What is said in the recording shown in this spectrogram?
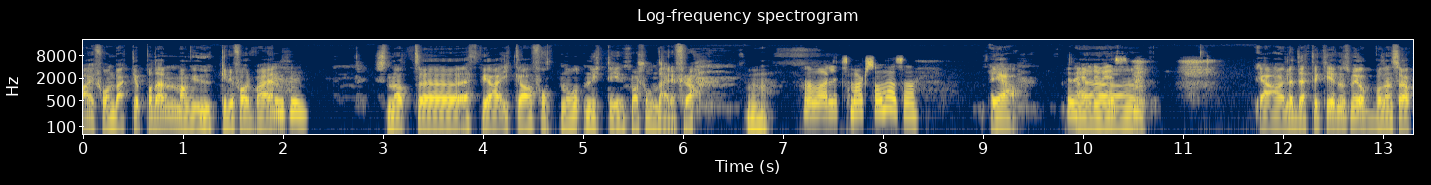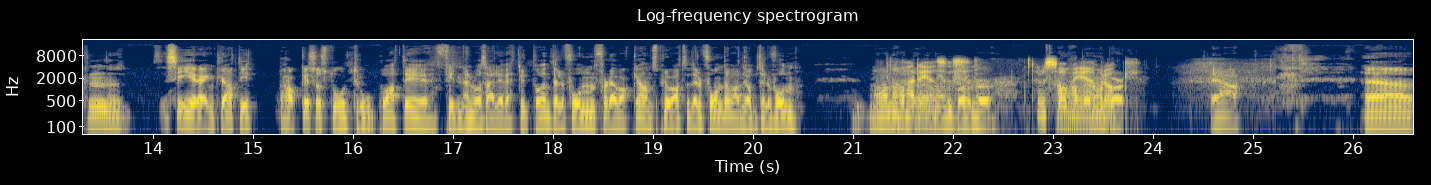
iPhone-backup på den mange uker i forveien, sånn at FBI ikke har fått noe nyttig informasjon derifra. Han var litt smart sånn, altså. Ja. Uheldigvis. Ja, eller detektivene som jobber på den saken, sier egentlig at de har ikke så stor tro på at de finner noe særlig vett ut på den telefonen, for det var ikke hans private telefon, det var en jobbtelefon. Han Å, hadde en burner. Det er så Han mye bråk. Ja. Uh,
